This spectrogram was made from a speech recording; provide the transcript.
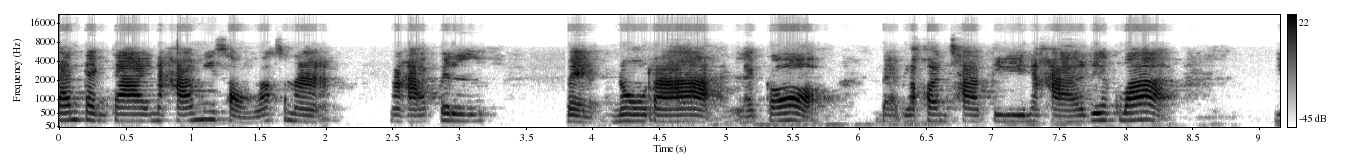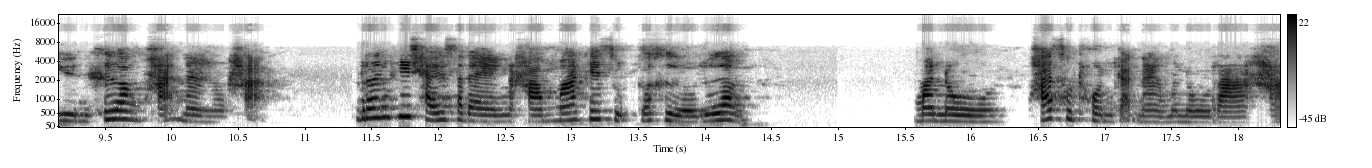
การแต่งกายนะคะมี2ลักษณะนะคะ เป็นแบบโนรา และก็แบบละครชาตีนะคะ เรียกว่ายืนเครื่องพระนางค่ะ เรื่องที่ใช้แสดงนะคะมากที่สุดก็คือเรื่องมโนพระสุทนกับนางมโนราค่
